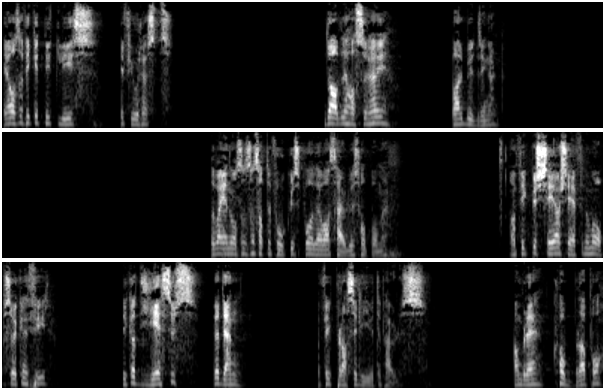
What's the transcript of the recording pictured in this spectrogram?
Jeg også fikk et nytt lys i fjor høst. David Hasselhøy var budringeren. Det var en også som satte fokus på det hva Saulus holdt på med. Han fikk beskjed av sjefen om å oppsøke en fyr, slik at Jesus ble den som fikk plass i livet til Paulus. Han ble kobla på.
